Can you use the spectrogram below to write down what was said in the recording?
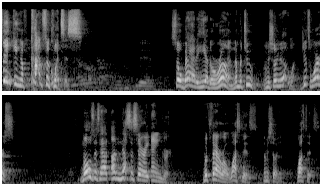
thinking of consequences. So bad he had to run. Number two, let me show you that one. Gets worse. Moses had unnecessary anger with Pharaoh. Watch this. Let me show you. Watch this.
